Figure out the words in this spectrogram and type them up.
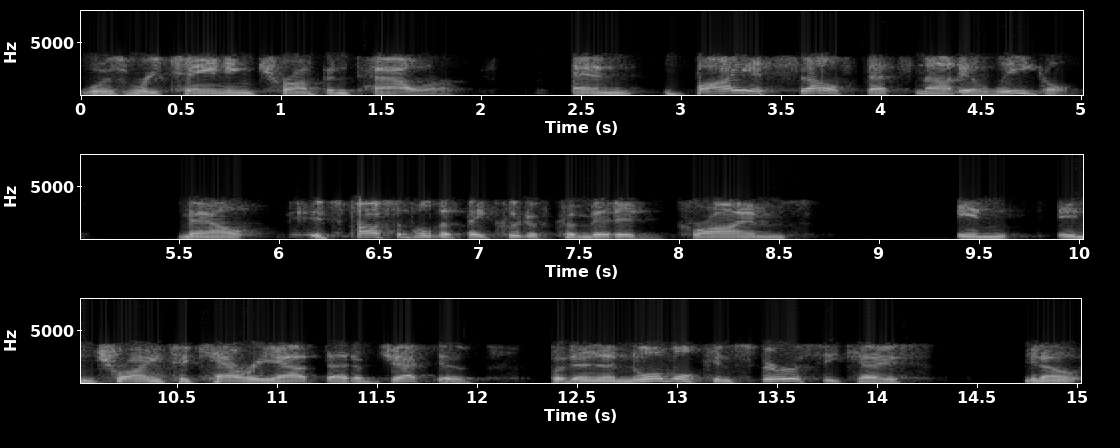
was retaining Trump in power. And by itself, that's not illegal. Now, it's possible that they could have committed crimes in in trying to carry out that objective, but in a normal conspiracy case, you know,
